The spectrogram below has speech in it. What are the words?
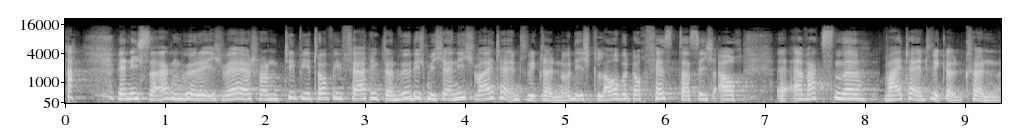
Wenn ich sagen würde, ich wäre ja schon tippitoppi fertig, dann würde ich mich ja nicht weiterentwickeln. Und ich glaube doch fest, dass sich auch äh, Erwachsene weiterentwickeln können.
